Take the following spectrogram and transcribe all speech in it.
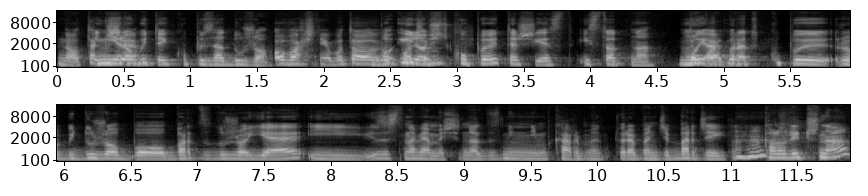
No, I także... nie robi tej kupy za dużo. O właśnie, bo to... Bo po czym- ilość kupy też jest istotna. Mój Dokładnie. akurat kupy robi dużo, bo bardzo dużo je i zastanawiamy się nad zmienieniem karmy, która będzie bardziej kaloryczna,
